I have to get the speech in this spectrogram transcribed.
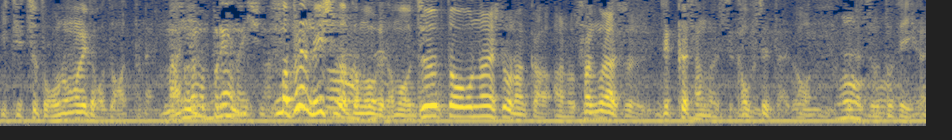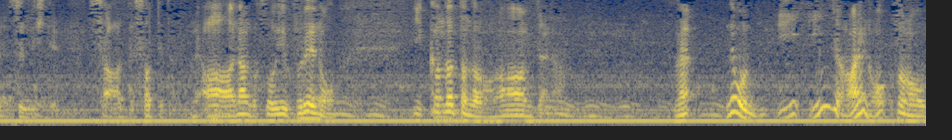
いてちょっとおののいたことがあったね、まあそれもプレーの一種なんだまあ、プレーの一種だと思うけども、ずっと女の人をなんか、あの、サングラス、でっかいサングラスで顔伏せてたけど、ずっと手光に連れてきて、さーって去ってたよね。ああ、なんかそういうプレーの一環だったんだろうな、みたいな。ね。でも、いいいいんじゃないの？その、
